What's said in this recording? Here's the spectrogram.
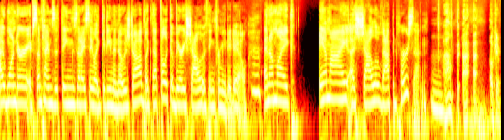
I wonder if sometimes the things that I say like getting a nose job, like that felt like a very shallow thing for me to do. And I'm like, am I a shallow vapid person? I don't thi- I, I, okay,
